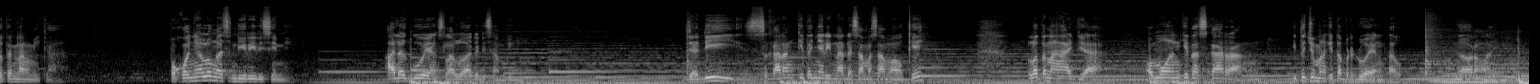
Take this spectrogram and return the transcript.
Lo tenang Mika. Pokoknya lo nggak sendiri di sini. Ada gue yang selalu ada di samping lo. Jadi sekarang kita nyari nada sama-sama, oke? Lo tenang aja. Omongan kita sekarang itu cuma kita berdua yang tahu, nggak orang lain.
